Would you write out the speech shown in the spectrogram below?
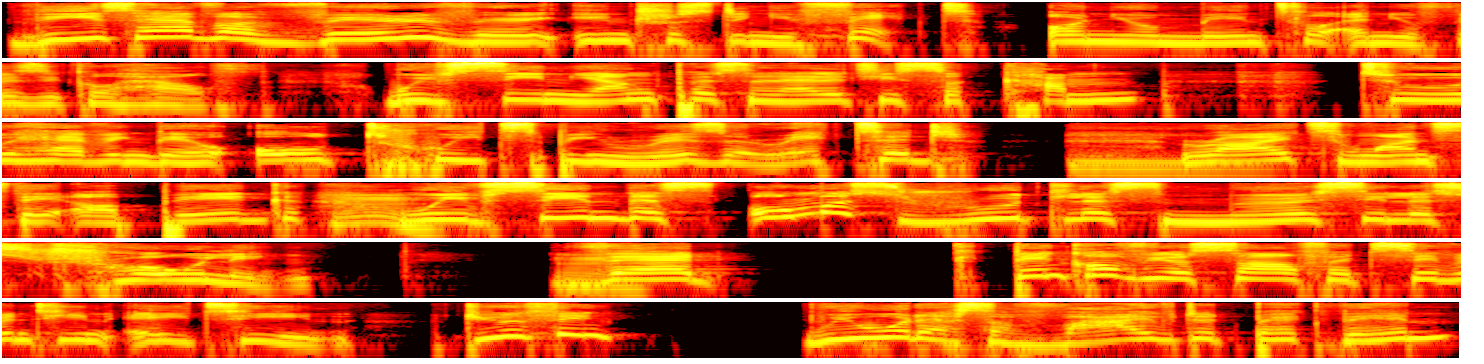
these have a very, very interesting effect on your mental and your physical health. We've seen young personalities succumb to having their old tweets being resurrected, mm. right? Once they are big. Hmm. We've seen this almost ruthless, merciless trolling hmm. that think of yourself at 17, 18. Do you think we would have survived it back then?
